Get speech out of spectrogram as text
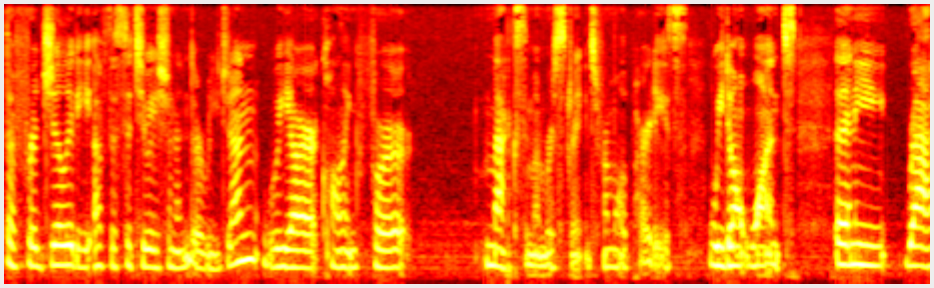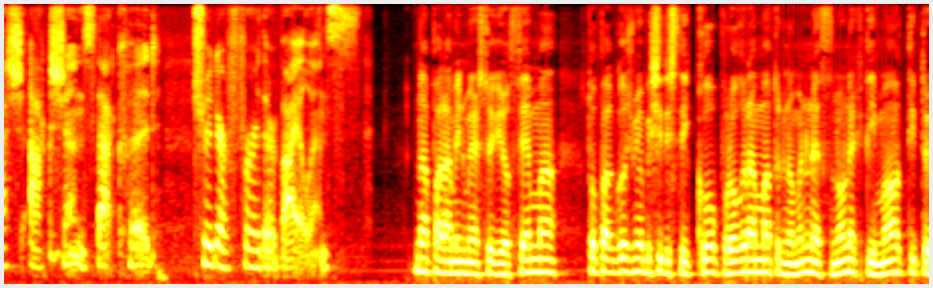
the fragility of the situation in the region, we are calling for maximum restraint from all parties. We don't want any rash actions that could trigger further violence. Να παραμείνουμε στο ίδιο θέμα. Το Παγκόσμιο Επισητιστικό Πρόγραμμα των Ηνωμένων Εθνών εκτιμά ότι το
